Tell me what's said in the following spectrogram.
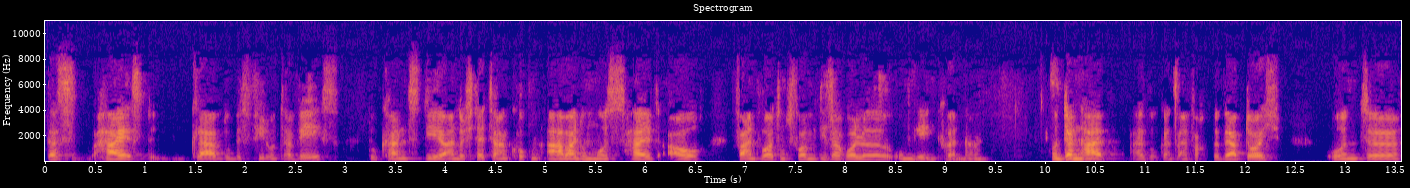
Das heißt, klar, du bist viel unterwegs, du kannst dir andere Städte angucken, aber du musst halt auch verantwortungsvoll mit dieser Rolle umgehen können. Ne? Und dann halt, also ganz einfach, bewerbt euch und äh,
